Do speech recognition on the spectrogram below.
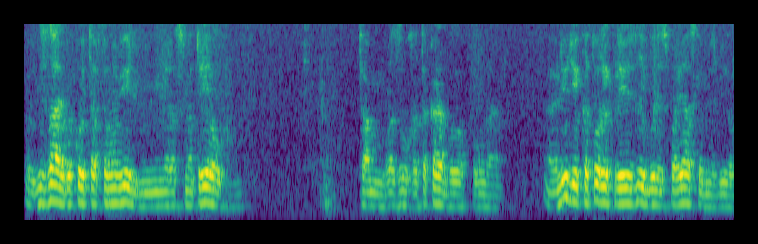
Не знаю, какой-то автомобиль не рассмотрел, там разруха такая была полная. Люди, которых привезли, были с повязками, с белым.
